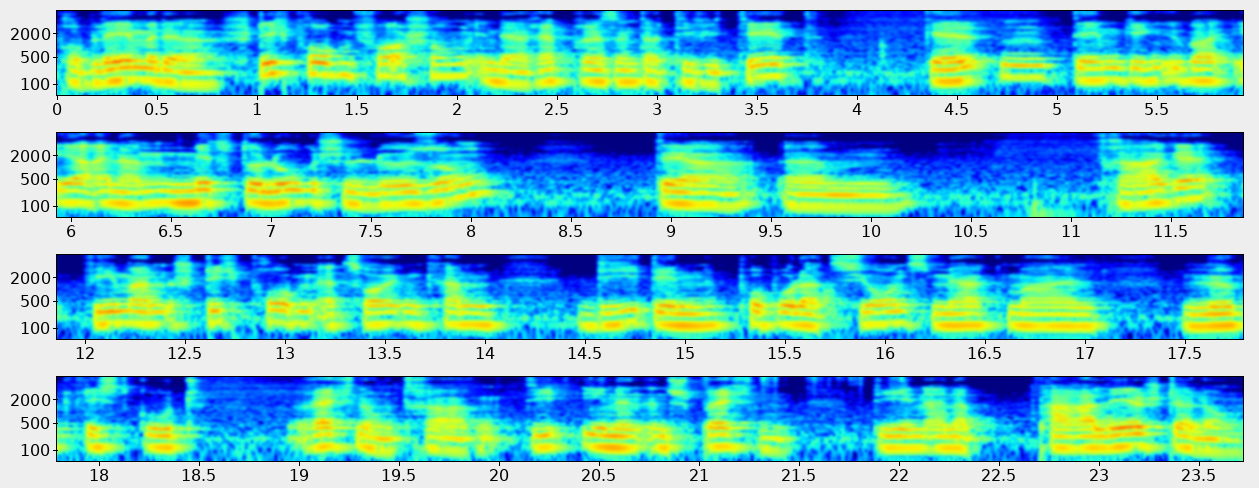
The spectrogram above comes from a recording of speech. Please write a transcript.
Probleme der Stichprobenforschung in der Repräsentativität gelten demgegenüber eher einer methodologischen Lösung der ähm, Frage, wie man Stichproben erzeugen kann, die den Populationsmerkmalen möglichst gut Rechnung tragen, die ihnen entsprechen, die in einer Parallelstellung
